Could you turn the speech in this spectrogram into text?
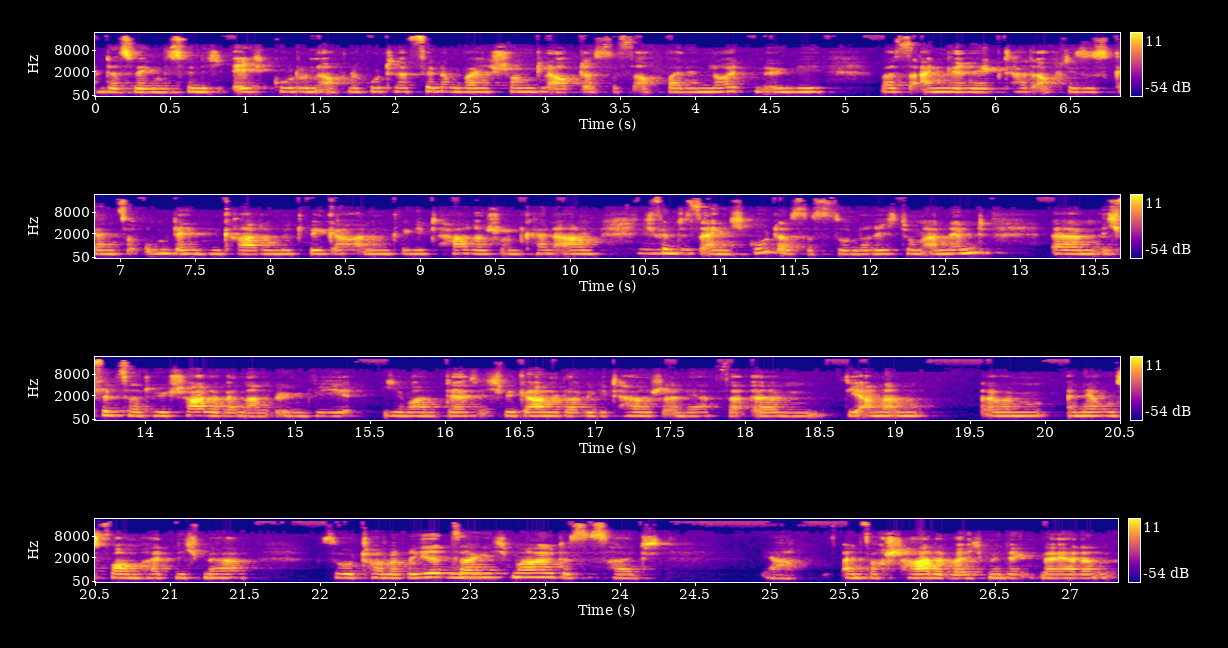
deswegen, das finde ich echt gut und auch eine gute Erfindung, weil ich schon glaube, dass das auch bei den Leuten irgendwie was angeregt hat, auch dieses ganze Umdenken gerade mit vegan und vegetarisch und keine Ahnung. Mhm. Ich finde es eigentlich gut, dass das so eine Richtung annimmt. Ähm, ich finde es natürlich schade, wenn dann irgendwie jemand, der sich vegan oder vegetarisch ernährt, ähm, die anderen ähm, Ernährungsformen halt nicht mehr so toleriert, mhm. sage ich mal. Das ist halt, ja, einfach schade, weil ich mir denke, naja, dann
